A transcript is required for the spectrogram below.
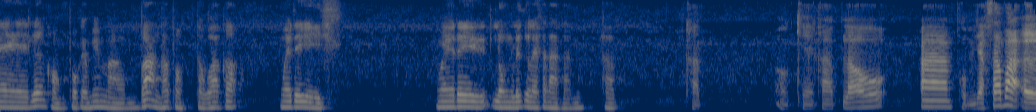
ในเรื่องของโปรแกรมมิ่งมาบ้างครับ ผม แต่ว่าก็ไม่ได้ ไม่ได้ลงลึกอะไรขนาดนั้นครับครับ โอเคครับ แล้วอ่าผมอยากทราบว่าเออ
